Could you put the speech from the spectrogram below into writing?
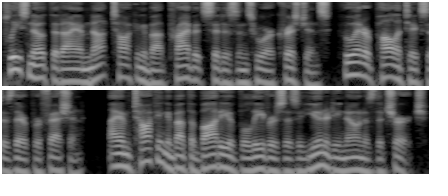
Please note that I am not talking about private citizens who are Christians, who enter politics as their profession. I am talking about the body of believers as a unity known as the church.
